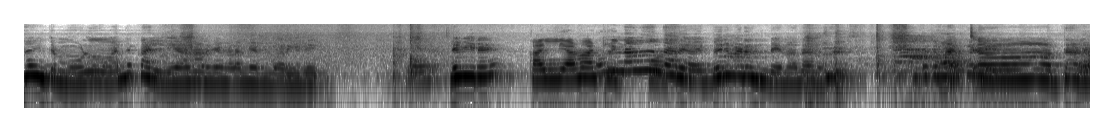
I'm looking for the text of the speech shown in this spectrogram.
അതിന്റെ മോൾ അവന്റെ കല്യാണമാണ് ഞങ്ങളെ മെമ്മറിയിൽ. വീരെ കല്യാണം ആ ട്രിപ്പ് എന്താ അറിയോ ഇവർ ഇവിടെ ഉണ്ടായിരുന്നു അതാണ്. ആ, അതാണ്.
